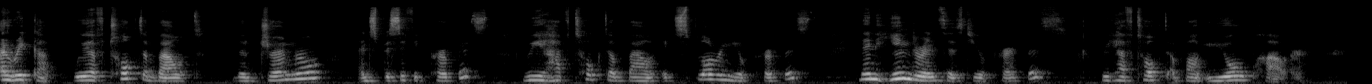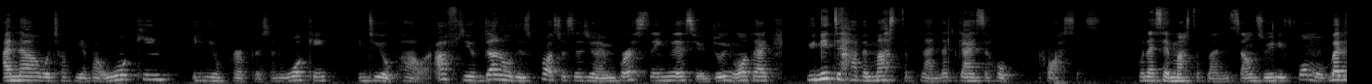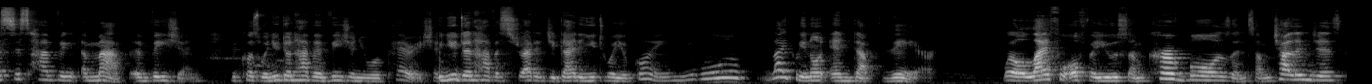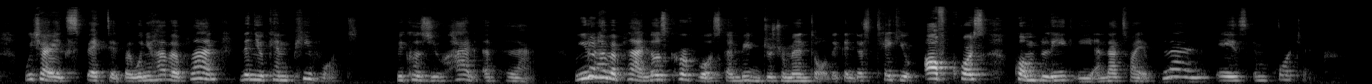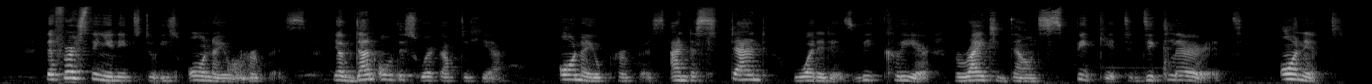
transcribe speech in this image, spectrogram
A recap we have talked about the general and specific purpose, we have talked about exploring your purpose, then hindrances to your purpose, we have talked about your power. And now we're talking about walking in your purpose and walking into your power. After you've done all these processes, you're embracing this, you're doing all that, you need to have a master plan that guides the whole process. When I say master plan, it sounds really formal, but it's just having a map, a vision. Because when you don't have a vision, you will perish. When you don't have a strategy guiding you to where you're going, you will likely not end up there. Well, life will offer you some curveballs and some challenges which are expected. But when you have a plan, then you can pivot because you had a plan. When you don't have a plan, those curveballs can be detrimental. They can just take you off course completely. And that's why a plan is important. The first thing you need to do is honor your purpose. You have done all this work up to here. Honor your purpose. Understand what it is. Be clear. Write it down. Speak it. Declare it. Own it.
